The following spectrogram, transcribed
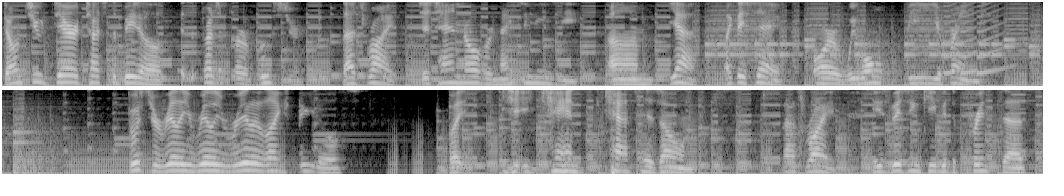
Don't you dare touch the beetle. It's a present for a booster. That's right. Just hand it over nice and easy. Um, yeah, like they say. Or we won't be your friend. Booster really, really, really likes beetles. But he can't catch his own. That's right. He's busy keeping the princess...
